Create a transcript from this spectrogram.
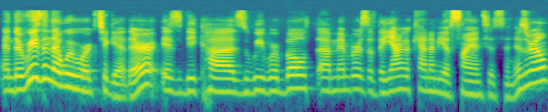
And the reason that we work together is because we were both uh, members of the Young Academy of Sciences in Israel,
